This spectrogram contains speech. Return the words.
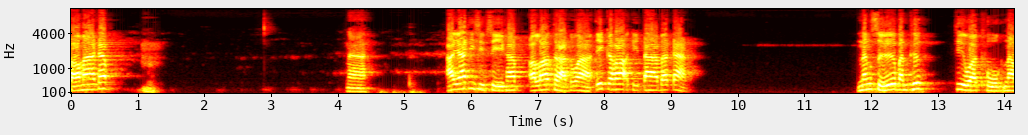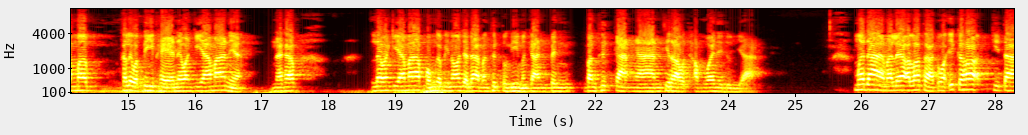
ต่อมาครับนะอายะที่สิบสี่ครับ อัลลอฮ์ตรัสว่า อิกรากิตาบะกะหนังสือบันทึกที่ว่าถูกนำมาเขาเรียกว่าตีแผ่ในวันกิยามาเนี่ยนะครับ แล้ววันกิยามาผมกับพี่น้องจะได้บันทึกตรงนี้เหมือนกันเป็นบันทึกการงานที่เราทำไว้ในดุนยา เมื่อได้มาแล้วอัลลอฮฺตรัสว่าอิกรากิตา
